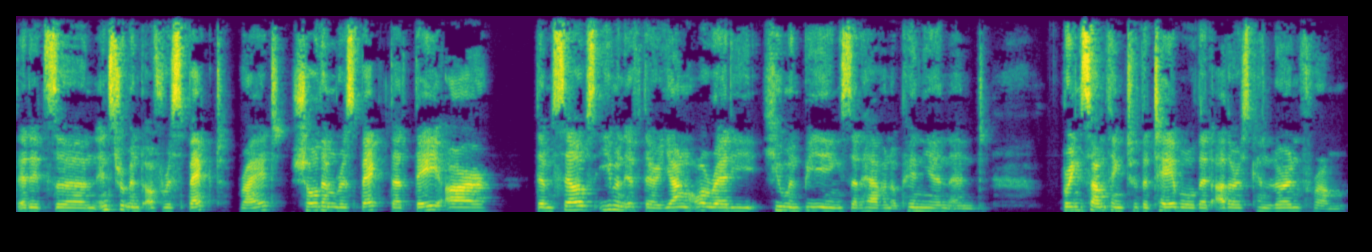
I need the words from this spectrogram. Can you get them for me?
that it's an instrument of respect, right? Show them respect that they are themselves, even if they're young already human beings that have an opinion and bring something to the table that others can learn from.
